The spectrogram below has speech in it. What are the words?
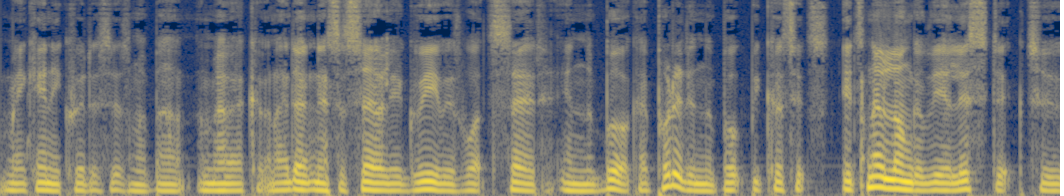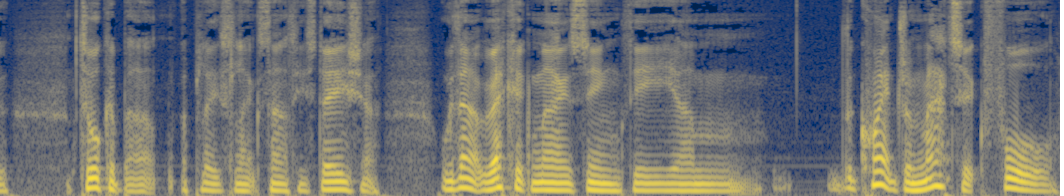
make any criticism about America, and I don't necessarily agree with what's said in the book. I put it in the book because it's it's no longer realistic to talk about a place like Southeast Asia without recognizing the um, the quite dramatic fall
